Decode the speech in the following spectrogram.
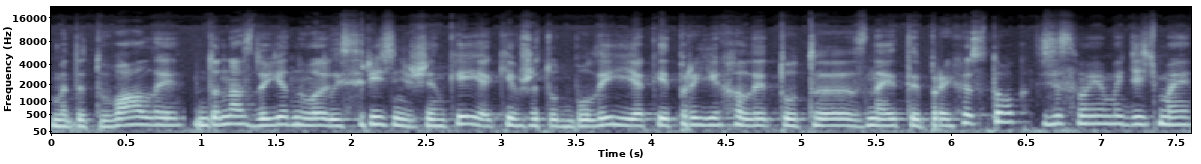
медитували. До нас доєднувались різні жінки, які вже тут були, які приїхали тут е, знайти прихисток зі своїми дітьми.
